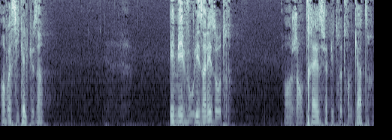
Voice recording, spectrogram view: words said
En voici quelques-uns. Aimez-vous les uns les autres. En Jean 13, chapitre 34.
